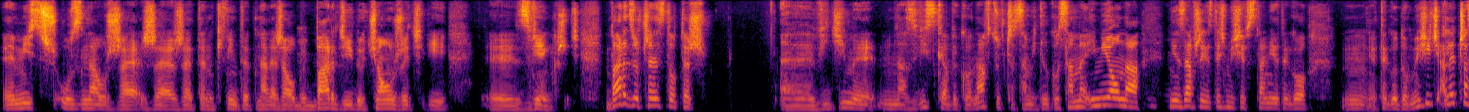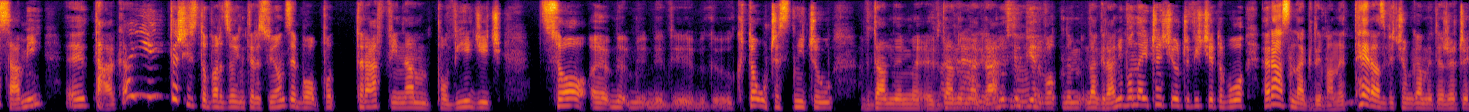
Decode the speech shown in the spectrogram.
e, mistrz uznał, że, że, że ten kwintet należałoby bardziej dociążyć i e, Bardzo często też widzimy nazwiska wykonawców, czasami tylko same imiona. Nie zawsze jesteśmy się w stanie tego, mm, tego domyślić, ale czasami tak. A i też jest to bardzo interesujące, bo potrafi nam powiedzieć, co, e, kto uczestniczył w danym, w danym nagraniu, w tym no. pierwotnym nagraniu, bo najczęściej oczywiście to było raz nagrywane. Teraz wyciągamy te rzeczy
